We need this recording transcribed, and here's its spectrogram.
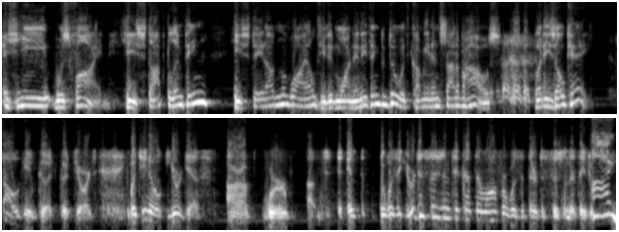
He was fine. He stopped limping. He stayed out in the wild. He didn't want anything to do with coming inside of a house, but he's okay. Oh, okay, good, good, George. But you know, your guests uh, were. Uh, it, was it your decision to cut them off, or was it their decision that they do? I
